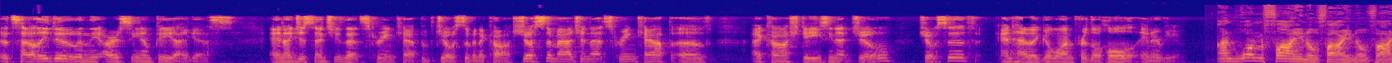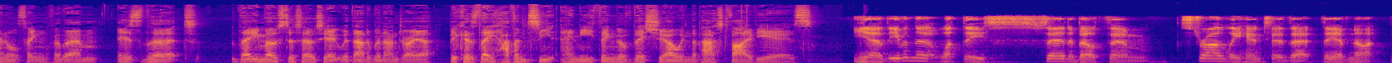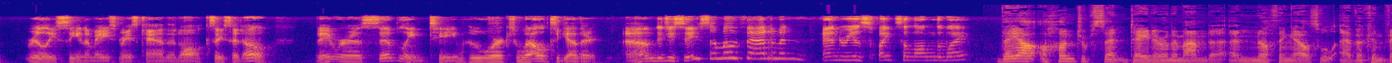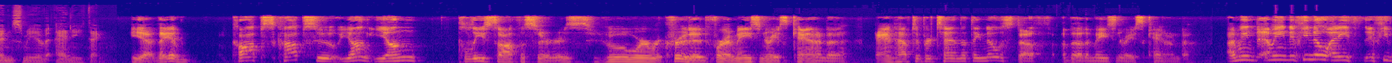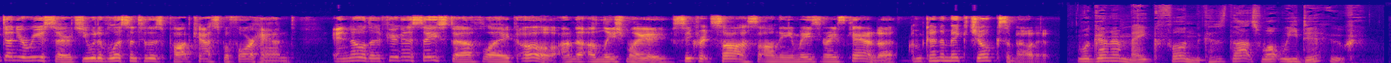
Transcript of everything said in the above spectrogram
It's how they do in the RCMP, I guess. And I just sent you that screen cap of Joseph and Akash. Just imagine that screen cap of Akash gazing at Joe, Joseph, and have it go on for the whole interview. And one final, final, final thing for them is that they most associate with Adam and Andrea because they haven't seen anything of this show in the past five years. Yeah, even the, what they said about them strongly hinted that they have not really seen Amazing Race Canada at all. Because they said, oh, they were a sibling team who worked well together. Um, did you see some of Adam and Andrea's fights along the way? They are 100% Dana and Amanda, and nothing else will ever convince me of anything. Yeah, they have cops, cops who young young police officers who were recruited for Amazing Race Canada, and have to pretend that they know stuff about Amazing Race Canada. I mean, I mean, if you know any, if you've done your research, you would have listened to this podcast beforehand and know that if you're going to say stuff like, "Oh, I'm going to unleash my secret sauce on the Amazing Race Canada," I'm going to make jokes about it. We're gonna make fun because that's what we do.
